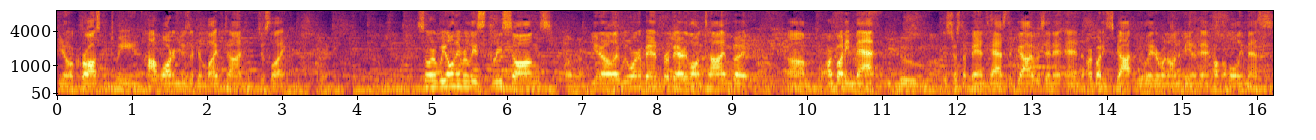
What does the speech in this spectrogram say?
you know a cross between Hot Water Music and Lifetime just like sort of we only released three songs you know like we weren't a band for a very long time but um, our buddy Matt who is just a fantastic guy was in it and our buddy Scott who later went on to be in a band called The Holy Mess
